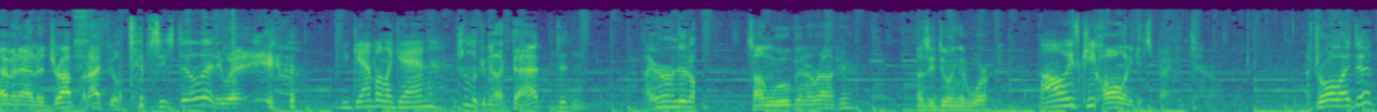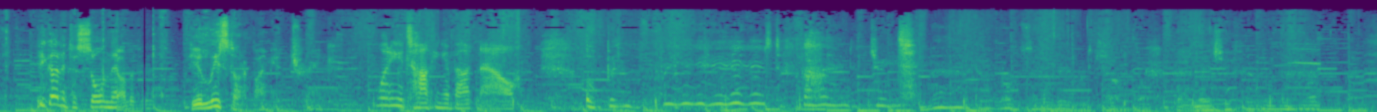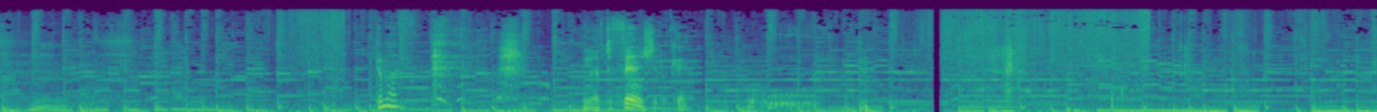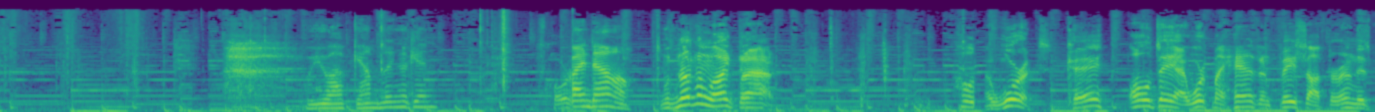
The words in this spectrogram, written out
Haven't had a drop, but I feel tipsy still anyway. You gamble again? Don't You look at me like that, didn't? I earned it all. Sang Woo been around here? How's he doing at work? Always keep. Call when he gets back in town. After all I did, he got into Seoul Nat. He at least ought to buy me a drink. What are you talking about now? Open the fridge to find a drink. Come on. You have to finish it, okay? Were you out gambling again? Of course. By now. It was nothing like that. Hold. I worked, okay? All day I worked my hands and face off to earn this.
